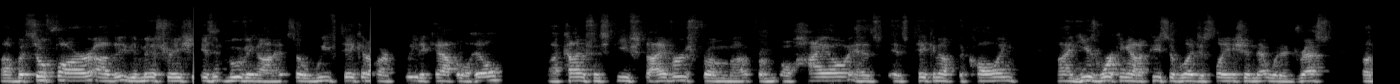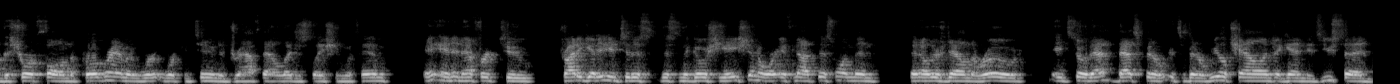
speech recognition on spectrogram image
Uh, but so far, uh, the, the, administration isn't moving on it. So we've taken our plea to Capitol Hill. Uh, Congressman Steve Stivers from uh, from Ohio has has taken up the calling, uh, and he is working on a piece of legislation that would address uh, the shortfall in the program. And we're we're continuing to draft that legislation with him in, in an effort to try to get it into this this negotiation, or if not this one, then then others down the road. And so that that's been a, it's been a real challenge. Again, as you said,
